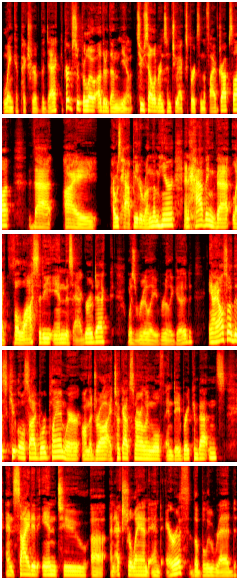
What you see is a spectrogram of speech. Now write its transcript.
link a picture of the deck. The curve's super low, other than you know two celebrants and two experts in the five drop slot. That I I was happy to run them here, and having that like velocity in this aggro deck was really really good. And I also had this cute little sideboard plan where on the draw, I took out Snarling Wolf and Daybreak Combatants and sided into uh, an extra land and Aerith, the blue red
